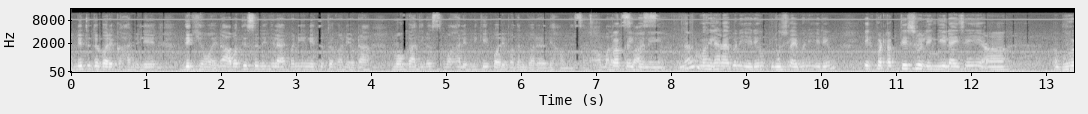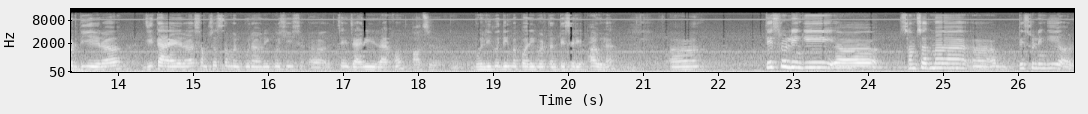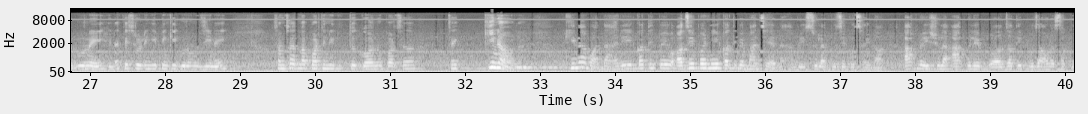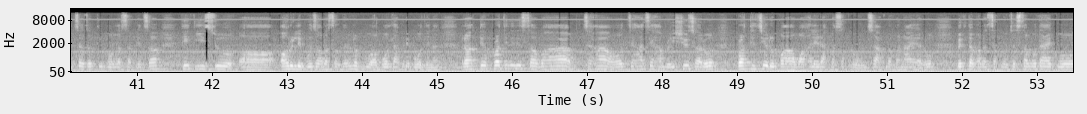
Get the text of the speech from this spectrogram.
नेतृत्व गरेको हामीले देख्यौँ होइन? अब त्यसो लिङ्गीलाई पनि नेतृत्व गर्ने एउटा मौका दिनुहोस्। उहाँले पनि केही परिवर्तन गरेर देखाउनेछ। पक्कै पनि। होइन? महिलालाई पनि हेऱ्यौँ पुरुषलाई पनि हेऱ्यौँ। एकपटक तेस्रो लिङ्गीलाई चाहिँ भोट दिएर जिताएर संसदसम्म पुर्याउने कोसिस चाहिँ जारी राखौँ। हजुर। भोलिको दिनमा परिवर्तन त्यसरी आउला। तेस्रो लिङ्गी संसदमा तेस्रो लिङ्गीहरू नै होइन? तेस्रो लिङ्गी पिङ्की गुरुङजी नै संसदमा प्रतिनिधित्व गर्नुपर्छ चाहिँ किन होला? किन भन्दाखेरि कतिपय अझै पनि कतिपय मान्छेहरूले हाम्रो इस्युलाई बुझेको छैन। आफ्नो इस्युलाई आफूले जति बुझाउन सकिन्छ जति बोल्न सकिन्छ त्यति इस्यु अरूले बुझाउन सक्दैन र बोल्दा पनि बोल्दैन। र त्यो प्रतिनिधि सभा जहाँ हो जहाँ चाहिँ हाम्रो इस्युजहरू प्रत्यक्ष रूपमा उहाँले राख्न सक्नुहुन्छ आफ्नो भनाइहरू व्यक्त गर्न सक्नुहुन्छ। समुदायको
